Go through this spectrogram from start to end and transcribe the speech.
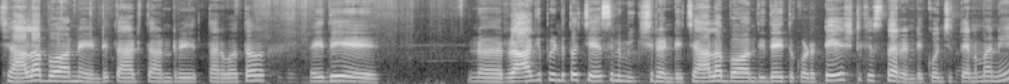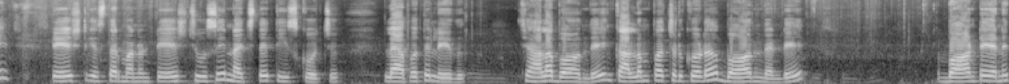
చాలా బాగున్నాయండి తాటి తండ్రి. తర్వాత ఇది రాగి పిండితో చేసిన మిక్చర్ అండి చాలా బాగుంది. ఇదైతే కూడా టేస్ట్కి ఇస్తారండి కొంచెం తినమని. టేస్ట్కి ఇస్తారు. మనం టేస్ట్ చూసి నచ్చితే తీసుకోవచ్చు. లేకపోతే లేదు. చాలా బాగుంది. ఇంకా అల్లం పచ్చడి కూడా బాగుందండి. బాగుంటాయని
